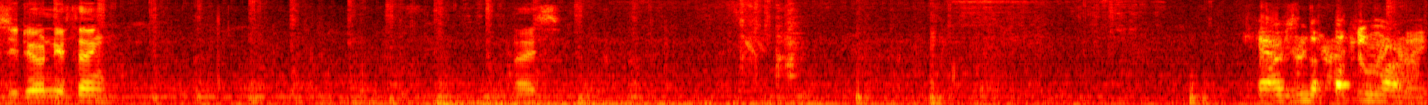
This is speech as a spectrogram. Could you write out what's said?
Fuse, you doing your thing? Nice. Cavs in the fucking lobby.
